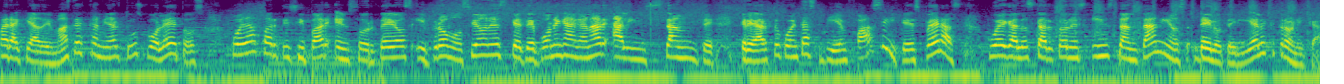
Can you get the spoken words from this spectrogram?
para que además de escanear tus boletos puedas participar en sorteos y promociones que te ponen a ganar al instante. Crear tu cuenta es bien fácil. ¿Qué esperas? Juega los cartones instantáneos de Lotería Electrónica.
